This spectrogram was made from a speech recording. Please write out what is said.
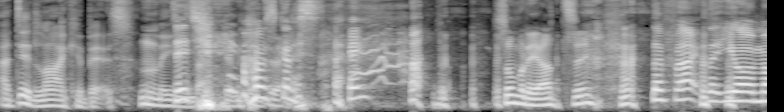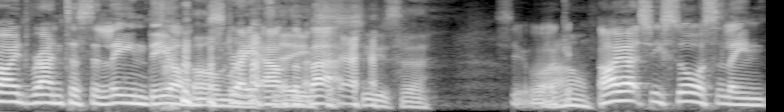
I did like a bit of Celine. did back you? I was going to say Somebody had to. the fact that your mind ran to Celine Dion Oh, straight out the days. back. She's, uh, a- Wow. I actually saw Celine.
